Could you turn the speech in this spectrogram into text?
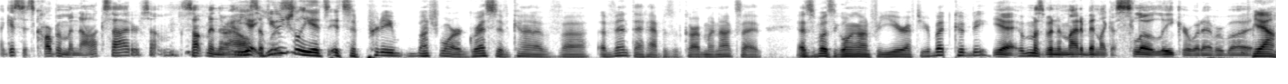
I guess it's carbon monoxide or something, something in their house. Yeah, that was- usually it's it's a pretty much more aggressive kind of uh, event that happens with carbon monoxide as opposed to going on for year after year, but could be. yeah, it must have been. It might have been like a slow leak or whatever, but Yeah.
